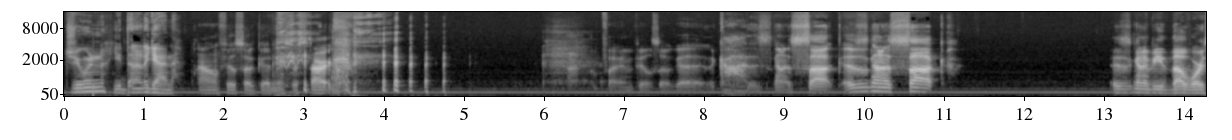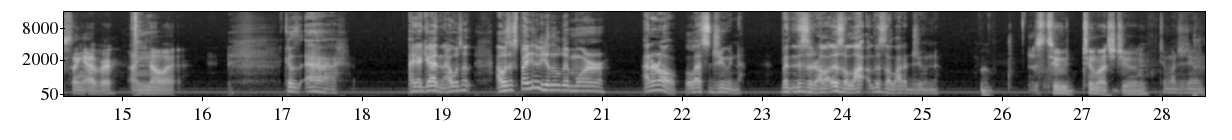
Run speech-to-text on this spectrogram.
June, you done it again. I don't feel so good, Mr. Stark. Feel so good. God, this is gonna suck. This is gonna suck. This is gonna be the worst thing ever. I know it. Cause uh, I again I wasn't I was expecting to be a little bit more I don't know less June, but this is a lot. This is a lot. This is a lot of June. It's too too much June. Too much June.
